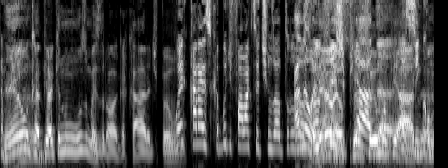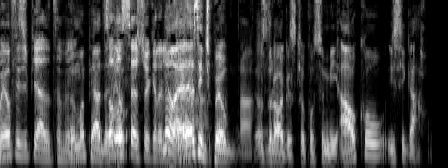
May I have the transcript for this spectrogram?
Também. Não, cara, pior que eu não uso mais droga, cara. Tipo, eu. Ué, caralho, você acabou de falar que você tinha usado todas Ah, as não, drogas. ele não, fez eu- de piada. foi uma piada. Assim como eu fiz de piada também. Foi uma piada. Só Eu- você achou que era Não, é literal. assim, tipo, eu, Tá. as drogas que eu consumi, álcool e cigarro.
